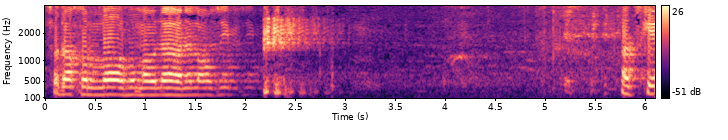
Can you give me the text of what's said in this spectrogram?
صدق الله مولانا العظيم আজকে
